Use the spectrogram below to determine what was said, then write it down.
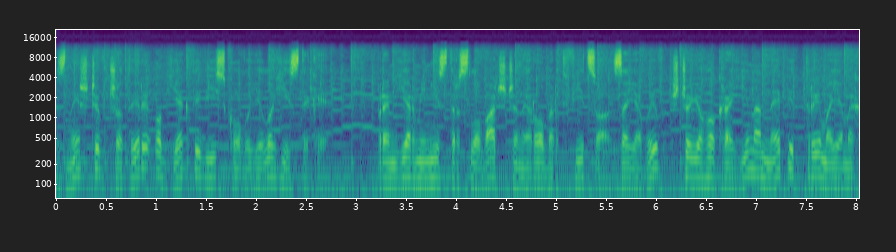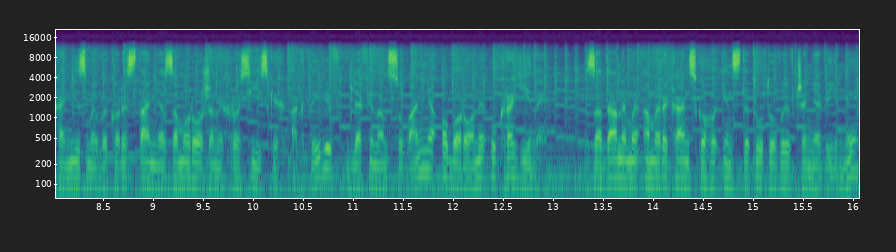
знищив чотири об'єкти військової логістики. Прем'єр-міністр Словаччини Роберт Фіцо заявив, що його країна не підтримає механізми використання заморожених російських активів для фінансування оборони України. За даними Американського інституту вивчення війни,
